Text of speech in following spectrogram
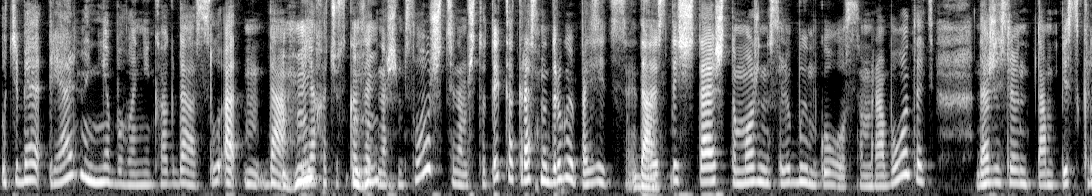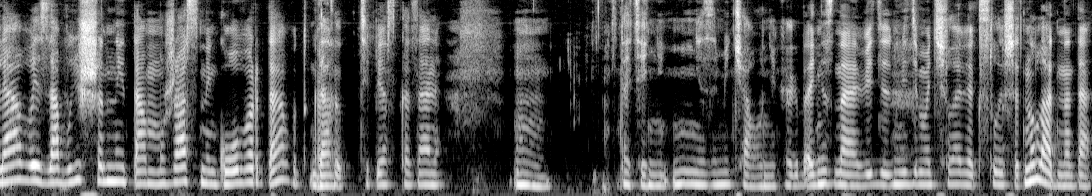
у тебя реально не было никогда... Слу... А, да, угу. я хочу сказать угу. нашим слушателям, что ты как раз на другой позиции. Да. То есть ты считаешь, что можно с любым голосом работать, даже если он там песклявый, завышенный, там ужасный говор, да, вот как да. тебе сказали. Кстати, не, не замечала никогда, не знаю, видимо, видимо, человек слышит. Ну ладно, да.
